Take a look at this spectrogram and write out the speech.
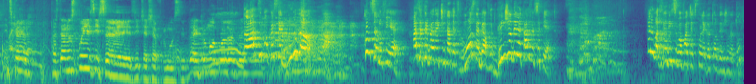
știți că astea nu-s poezii să le zici așa frumos. Dai drumul acolo. de- Dați-vă peste gură! Cum să nu fie? Astea trebuie recitate frumos, trebuie avut grijă de ele, că altfel se pierd. E, Nu v-ați gândit să vă faceți culegători de înjurături?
